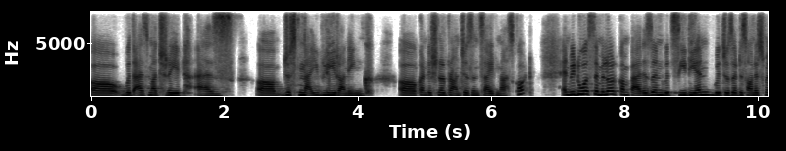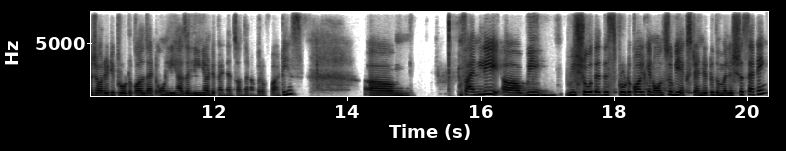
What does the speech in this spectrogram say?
uh, with as much rate as uh, just naively running uh, conditional branches inside MASCOT. And we do a similar comparison with CDN, which is a dishonest majority protocol that only has a linear dependence on the number of parties. Um, finally, uh, we, we show that this protocol can also be extended to the malicious setting.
